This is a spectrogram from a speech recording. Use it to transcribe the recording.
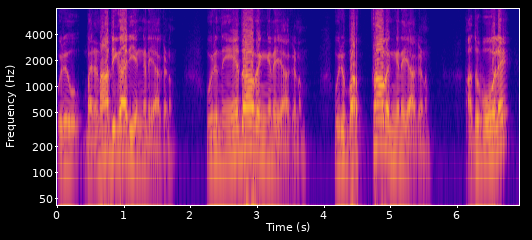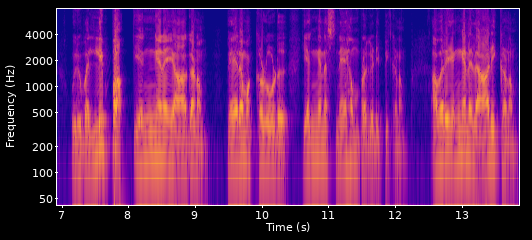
ഒരു ഭരണാധികാരി എങ്ങനെയാകണം? ഒരു നേതാവ് എങ്ങനെയാകണം? ഒരു ഭർത്താവ് എങ്ങനെയാകണം? അതുപോലെ ഒരു വല്ലിപ്പ എങ്ങനെയാകണം? പേരമക്കളോട് എങ്ങനെ സ്നേഹം പ്രകടിപ്പിക്കണം? അവരെ എങ്ങനെ ലാളിക്കണം?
